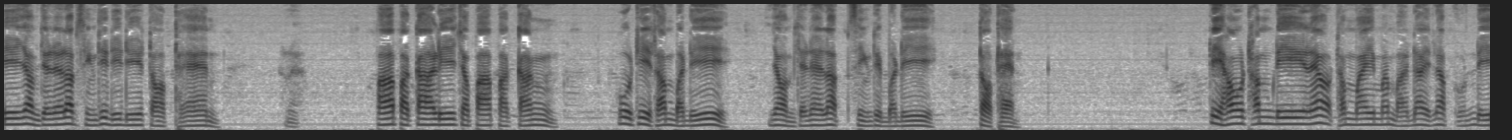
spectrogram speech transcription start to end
ดีย่อมจะได้รับสิ่งที่ดีๆ ตอบแทนปาปากาลีจะปาปากัง ผู้ที่ทำบดี ย่อมจะได้รับสิ่งที่บดี ตอบแทน ที่เขาทำดีแล้วทำไมมันบ่ได้รับผลดี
